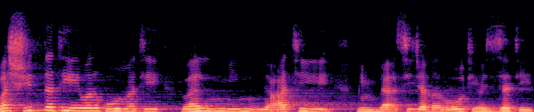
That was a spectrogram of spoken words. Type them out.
والشدة والقوة والمنعة. من بأس جبروت عزتي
